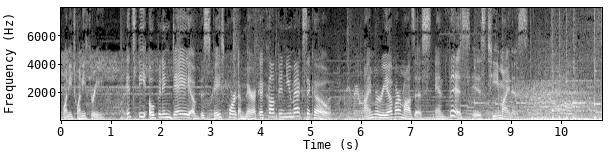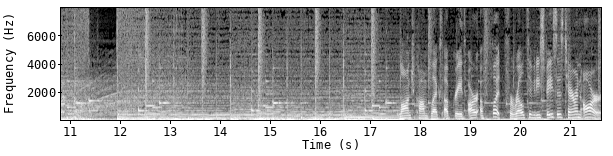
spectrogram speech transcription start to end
2023. It's the opening day of the Spaceport America Cup in New Mexico. I'm Maria Varmazis, and this is T Minus. Launch complex upgrades are afoot for Relativity Space's Terran R.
